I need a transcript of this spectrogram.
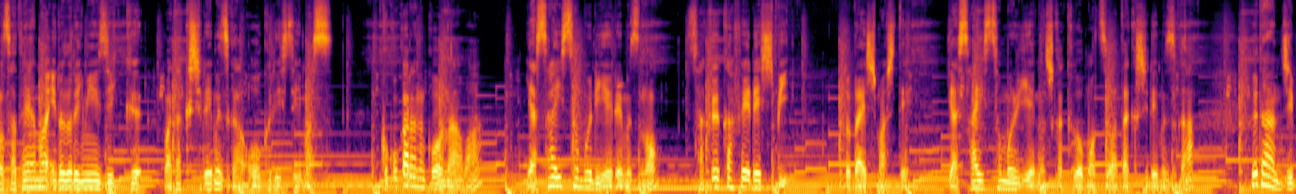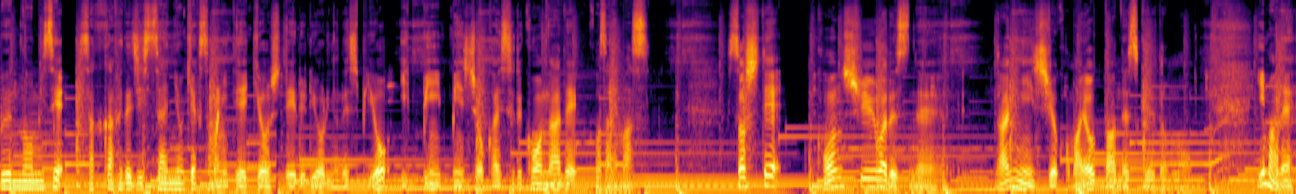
の里山彩りミュージック私レムズがお送りしています。ここからのコーナーは野菜ソムリエレムズのサクカフェレシピと題しまして野菜ソムリエの資格を持つ私レムズが普段自分のお店サクカフェで実際にお客様に提供している料理のレシピを一品一品紹介するコーナーでございます。そして今週はですね何にしようか迷ったんですけれども今ね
